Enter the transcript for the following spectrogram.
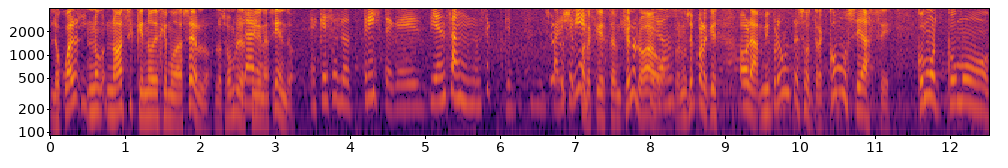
Lo cual Sí. no, no hace que no dejemos de hacerlo. Los hombres Claro. lo siguen haciendo. es que eso es lo triste, que piensan, no sé, que Yo no parece sé bien. para qué están- Yo no lo hago, Pero- pero no sé para qué. Ahora, mi pregunta es otra. ¿Cómo se hace? ¿Cómo, cómo,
